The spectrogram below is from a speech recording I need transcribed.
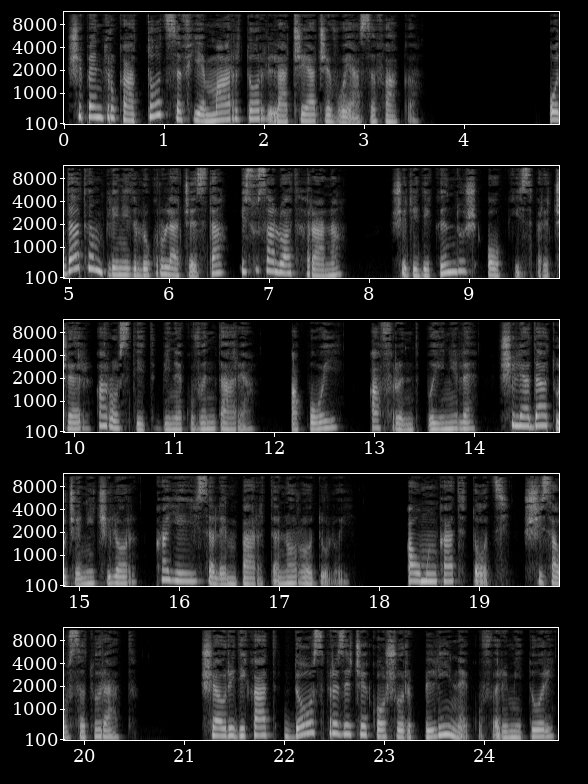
și pentru ca toți să fie martori la ceea ce voia să facă. Odată împlinit lucrul acesta, Isus a luat hrana și, ridicându-și ochii spre cer, a rostit binecuvântarea. Apoi a frânt pâinile și le-a dat ucenicilor ca ei să le împartă norodului. Au mâncat toți și s-au săturat. Și au ridicat 12 coșuri pline cu fărâmituri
